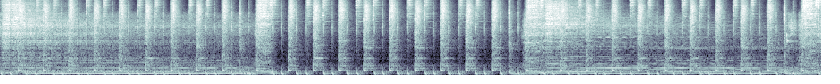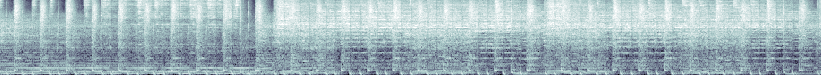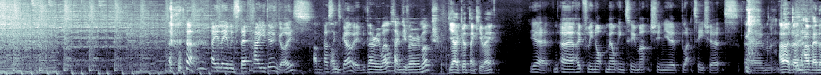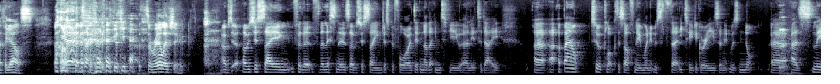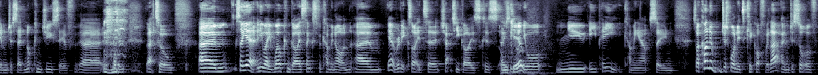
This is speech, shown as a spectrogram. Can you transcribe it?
Liam and Steph, how you doing, guys? I'm, How's I'm things going? Very well, thank you very much. Yeah, good, thank you, mate. Yeah, uh, hopefully not melting too much in your black t-shirts. Um, And I don't have anything else. yeah, exactly. yeah. It's a real issue. I was I was just saying for the for the listeners, I was just saying just before I did another interview earlier today, uh, at about two o'clock this afternoon when it was thirty two degrees and it was not. Uh, as Liam just said, not conducive uh, at all. Um, so yeah. Anyway, welcome guys. Thanks for coming on. Um, yeah, really excited to chat to you guys because obviously you've you. your new EP coming out soon. So I kind of just wanted to kick off with that and just sort of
